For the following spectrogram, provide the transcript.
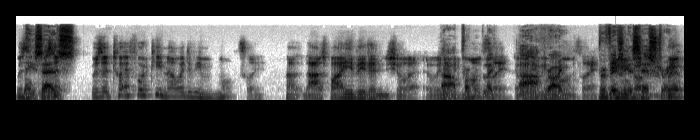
Was, he was says, it, was it 2014? That would have been Moxley. That, that's why they didn't show it. It have Ah, probably. It Ah, right. Revisionist There we history.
